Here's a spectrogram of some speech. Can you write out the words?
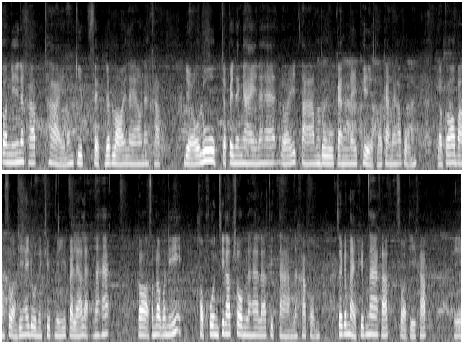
ตอนนี้นะครับถ่ายน้องกิฟเสร็จเรียบร้อยแล้วนะครับ เดี๋ยวรูปจะเป็นยังไงนะฮะเดี๋ยวตามดูกันในเพจแล้วกันนะครับผมแล้วก็บางส่วนที่ให้ดูในคลิปนี้ไปแล้วแหละนะฮะก็สำหรับวันนี้ขอบคุณที่รับชมนะฮะแล้วติดตามนะครับผมเจอกันใหม่คลิปหน้าครับ สวัสดีครับเฮ้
